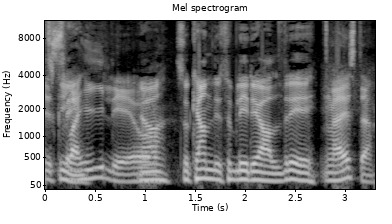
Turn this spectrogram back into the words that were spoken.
älskling. swahili och... Ja, så, kan det, så blir det ju aldrig, Nej, just det.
